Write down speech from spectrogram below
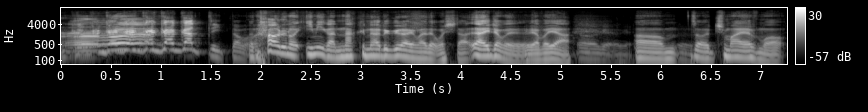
ガガガガガガガって言ったもんう、タオルの意味がなくなるぐらいまで押した。大丈夫、やばいや。そう、チョマエブも、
